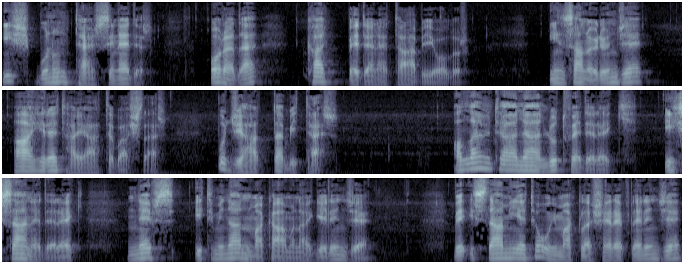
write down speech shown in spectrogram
iş bunun tersinedir. Orada kalp bedene tabi olur. İnsan ölünce ahiret hayatı başlar. Bu cihatta biter. Allahü Teala lütfederek, ihsan ederek nefs itminan makamına gelince ve İslamiyete uymakla şereflenince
